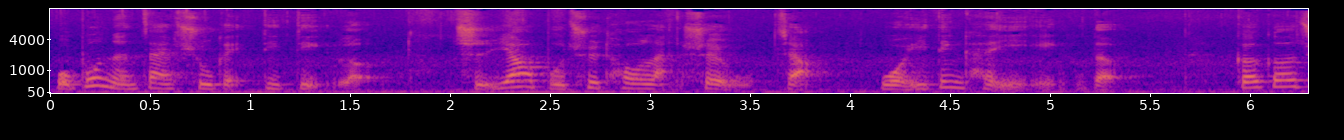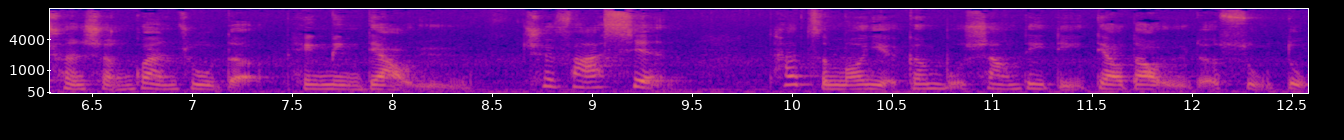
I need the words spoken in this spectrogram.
我不能再输给弟弟了。只要不去偷懒睡午觉，我一定可以赢的。”哥哥全神贯注的拼命钓鱼，却发现他怎么也跟不上弟弟钓到鱼的速度。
